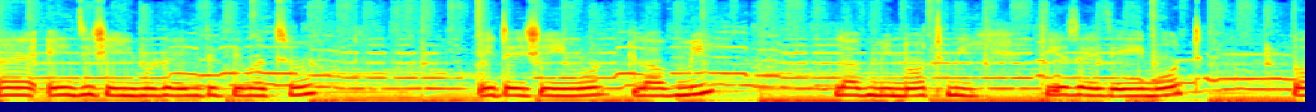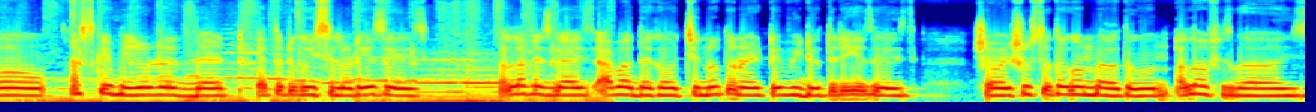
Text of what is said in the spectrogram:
হ্যাঁ, এই যে সেই ইমোট যে দেখতে পাচ্ছ। এটাই সেই emote love me love me not me ঠিক আছে এই যে ইমোট। তো আজকে ভিডিওটা দ্যাট এতটুকুই ছিল ঠিক আছে? আল্লাহ হাফিজ গাইজ আবার দেখা হচ্ছে নতুন একটা ভিডিওতে ঠিক আছে? সবাই সুস্থ থাকুন ভালো থাকুন। আল্লাহ হাফিজ গাইজ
